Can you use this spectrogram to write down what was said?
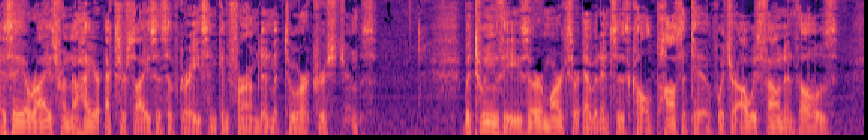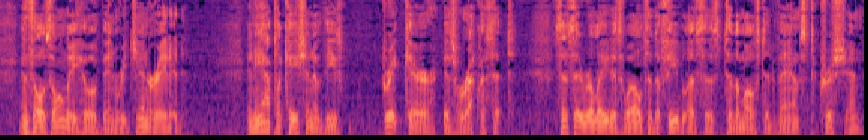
as they arise from the higher exercises of grace in confirmed and mature Christians. Between these are marks or evidences called positive, which are always found in those, and those only who have been regenerated. And the application of these great care is requisite, since they relate as well to the feeblest as to the most advanced Christian.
